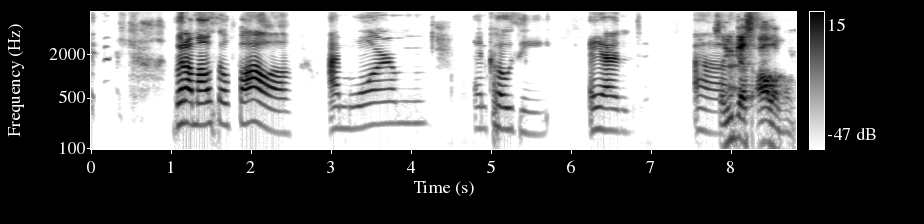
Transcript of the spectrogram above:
but I'm also fall. I'm warm and cozy and uh, so you just all of them.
